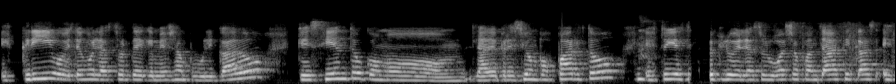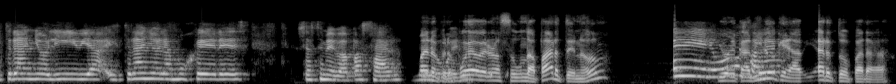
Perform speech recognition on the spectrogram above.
escribo y tengo la suerte de que me hayan publicado, que siento como la depresión posparto, estoy en el Club de las Uruguayas Fantásticas, extraño Olivia, extraño a las mujeres, ya se me va a pasar. Bueno, pero, puede haber una segunda parte, ¿no? Bueno, el camino queda abierto para,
